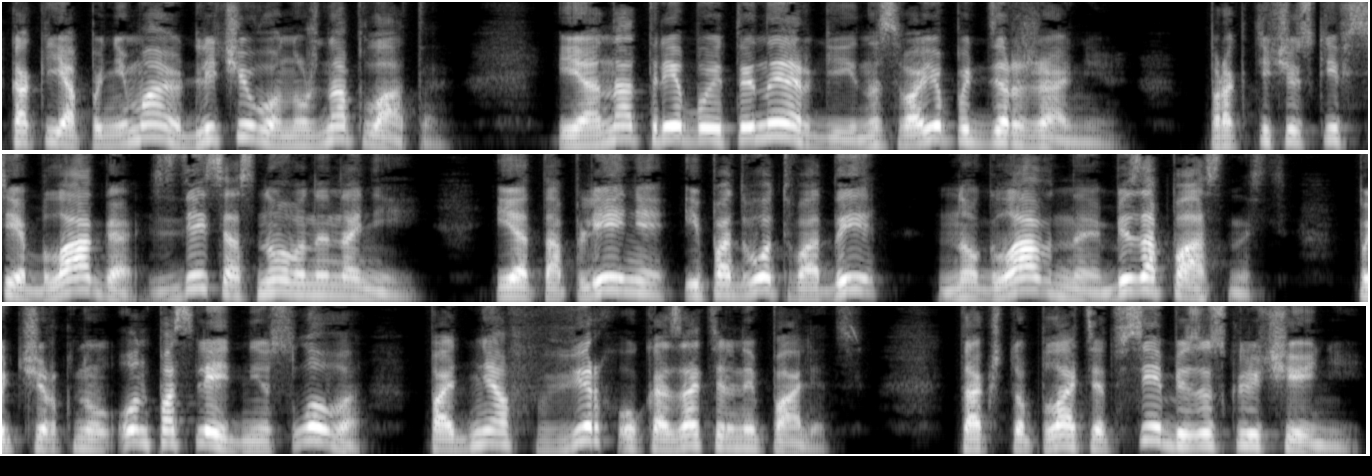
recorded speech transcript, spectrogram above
как я понимаю, для чего нужна плата. И она требует энергии на свое поддержание. Практически все блага здесь основаны на ней. И отопление, и подвод воды, но главное – безопасность, подчеркнул он последнее слово, подняв вверх указательный палец. Так что платят все без исключений.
